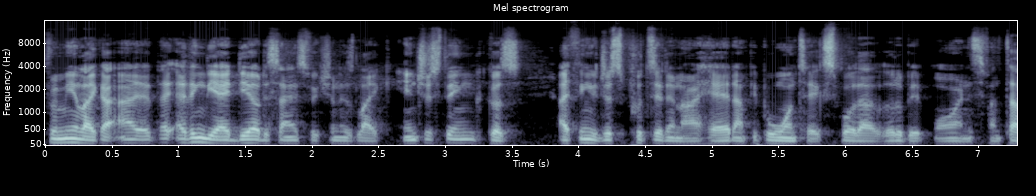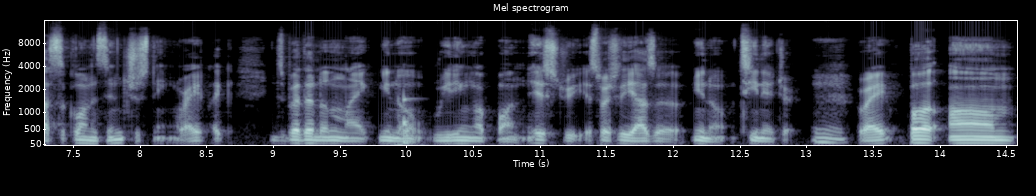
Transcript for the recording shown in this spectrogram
for me like i i I think the idea of the science fiction is like interesting because i think it just puts it in our head and people want to explore that a little bit more and it's fantastical and it's interesting right? Like it's better than like you know reading up on history especially as a you know teenager Mhm. right? But um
